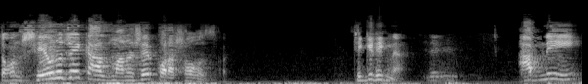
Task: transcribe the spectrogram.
তখন সে অনুযায়ী কাজ মানুষের করা সহজ হয়। ঠিকই ঠিক না? আপনি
